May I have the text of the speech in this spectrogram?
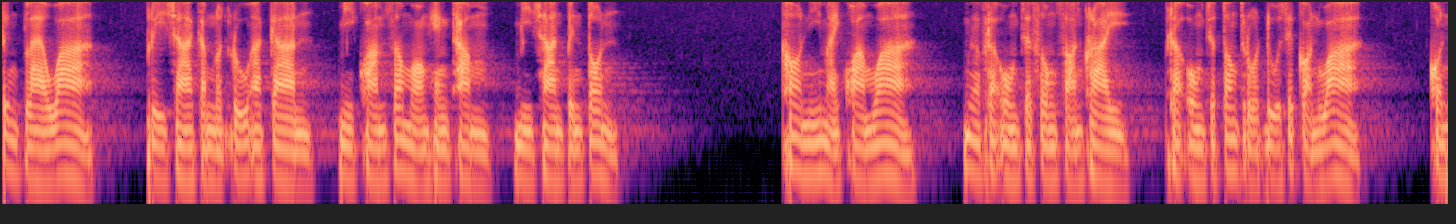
ซึ่งแปลว่า ปรีชากำหนดรู้อาการ มีความเศร้าหมองแห่งธรรม มีฌานเป็นต้น ข้อนี้หมายความว่า เมื่อพระองค์จะทรงสอนใคร พระองค์จะต้องตรวจดูเสียก่อนว่า คน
